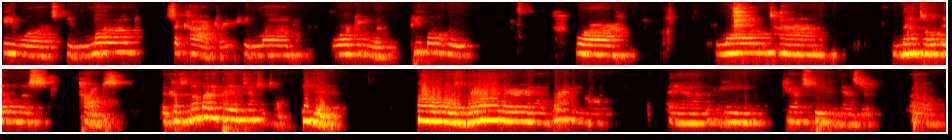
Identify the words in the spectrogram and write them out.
He was, he loved psychiatry. He loved working with people who were long time mental illness types because nobody paid attention to him. He did. Harvey was very, very, and I'm breaking on and he can't speak against it. Um,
